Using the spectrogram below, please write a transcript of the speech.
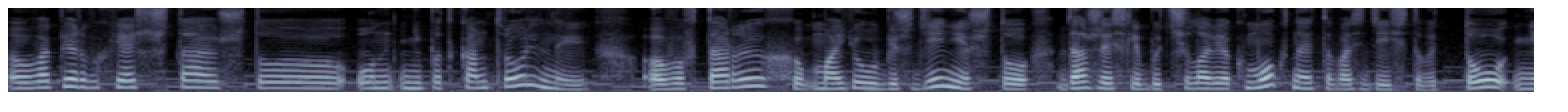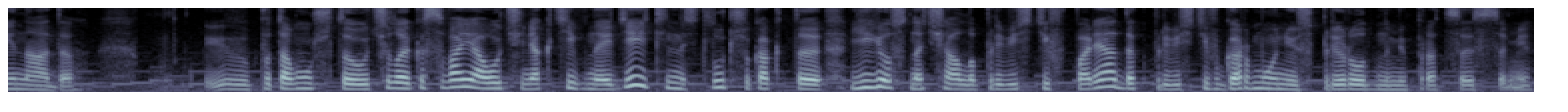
Во-первых, я считаю, что он не подконтрольный. Во-вторых, мое убеждение, что даже если бы человек мог на это воздействовать, действовать, то не надо потому что у человека своя очень активная деятельность, лучше как-то ее сначала привести в порядок, привести в гармонию с природными процессами.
